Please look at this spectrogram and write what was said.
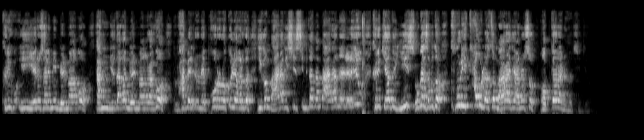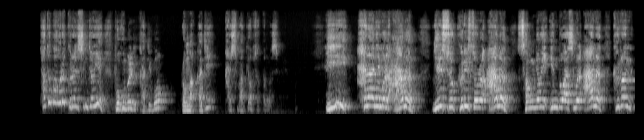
그리고 이 예루살렘이 멸망하고 남유다가 멸망을 하고 바벨론의 포로로 끌려가는 거 이건 말하기 싫습니다. 난 말하는래요. 그렇게 해도 이 속에서부터 불이 타올라서 말하지 않을 수 없다라는 것이죠. 사도 바울의 그런 심정이 복음을 가지고 로마까지 갈 수밖에 없었던 것입니다. 이 하나님을 아는 예수 그리스도를 아는 성령의 인도하심을 아는 그런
